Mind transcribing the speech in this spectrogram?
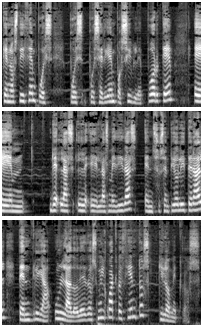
que nos dicen, pues, pues, pues sería imposible, porque em, las, eh, las, medidas, en su sentido literal, tendría un lado de 2.400 kilómetros,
